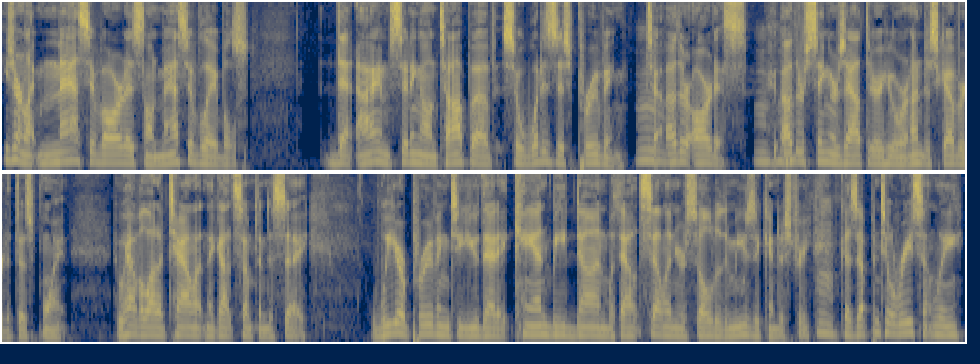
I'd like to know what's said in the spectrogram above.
These are like massive artists on massive labels that I am sitting on top of. So, what is this proving to mm. other artists, mm-hmm. other singers out there who are undiscovered at this point, who have a lot of talent and they got something to say? we are proving to you that it can be done without selling your soul to the music industry. Mm. Because up until recently,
